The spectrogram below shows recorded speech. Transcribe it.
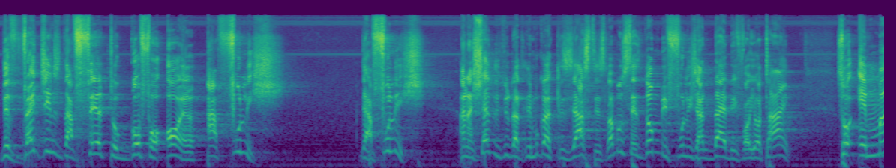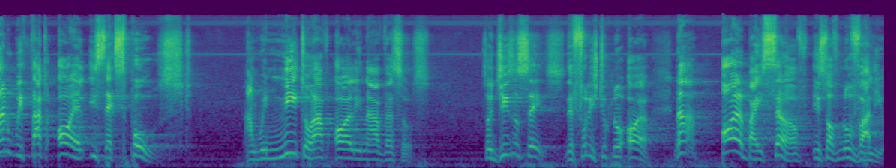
the virgins that fail to go for oil are foolish. They are foolish. And I shared with you that in the book of Ecclesiastes, Bible says, Don't be foolish and die before your time. So a man without oil is exposed. And we need to have oil in our vessels. So Jesus says, the foolish took no oil. Now, oil by itself is of no value.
